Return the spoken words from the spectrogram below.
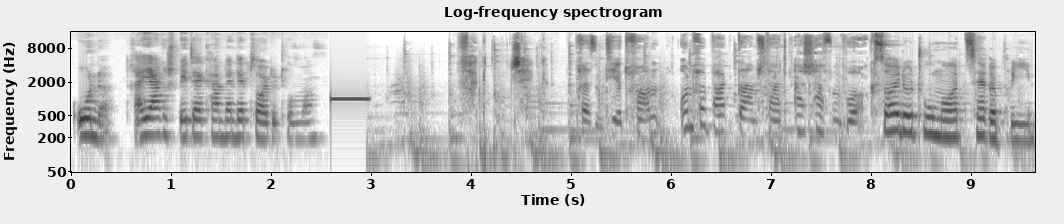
ohne. Drei Jahre später kam dann der Pseudotumor. Faktencheck präsentiert von Unverpackt Darmstadt Aschaffenburg. Pseudotumor cerebri,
